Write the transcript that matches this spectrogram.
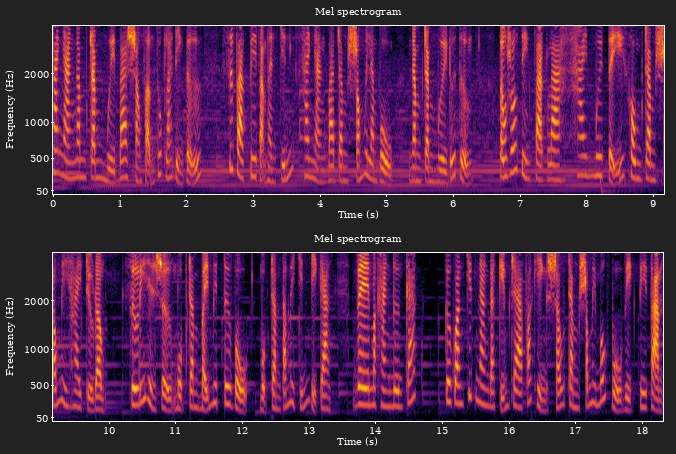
2.513 sản phẩm thuốc lá điện tử, xử phạt vi phạm hành chính 2.365 vụ, 510 đối tượng. Tổng số tiền phạt là 20 tỷ 062 triệu đồng, xử lý hình sự 174 vụ, 189 bị can. Về mặt hàng đường cát, cơ quan chức năng đã kiểm tra phát hiện 661 vụ việc vi phạm,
